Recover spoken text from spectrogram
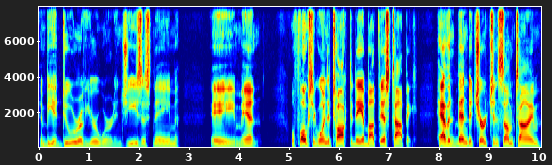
and be a doer of your word. In Jesus' name, amen. Well, folks are going to talk today about this topic. Haven't been to church in some time?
